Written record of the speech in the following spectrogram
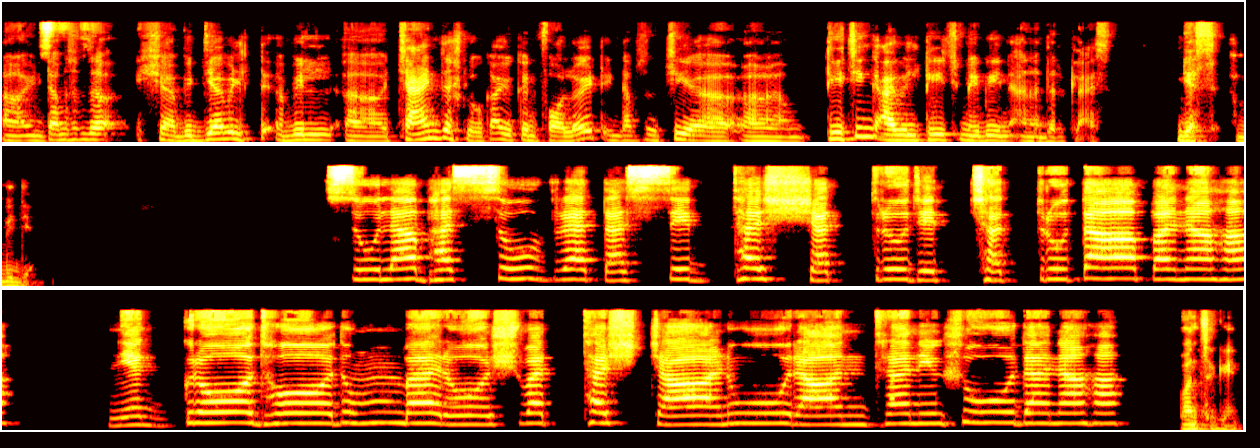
uh, in terms of the Vidya will will uh, chant the shloka. You can follow it. In terms of uh, um, teaching, I will teach maybe in another class. Yes, Vidya. सुलभः सुव्रतः सिद्धः शत्रुजिच्छत्रुतापनः न्यग्रोधोदुम्बरोऽश्वत्थश्चाणूरान्ध्रनिषूदनः Once again.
